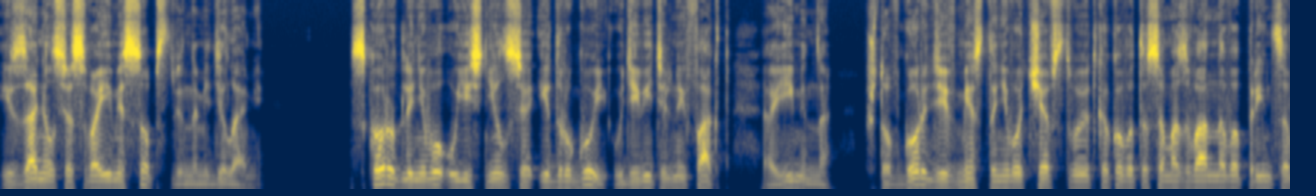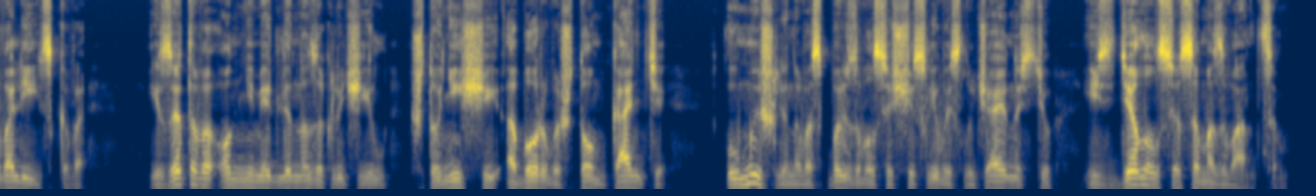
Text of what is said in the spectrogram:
и занялся своими собственными делами. Скоро для него уяснился и другой удивительный факт, а именно, что в городе вместо него чествуют какого-то самозванного принца Валийского. Из этого он немедленно заключил, что нищий оборвыш Том Канти умышленно воспользовался счастливой случайностью и сделался самозванцем.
